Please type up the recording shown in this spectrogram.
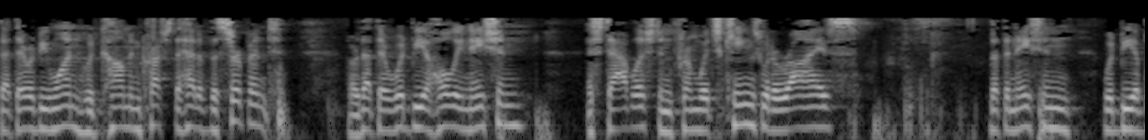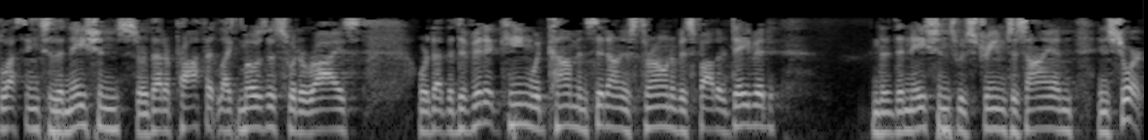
that there would be one who would come and crush the head of the serpent, or that there would be a holy nation established and from which kings would arise, that the nation would be a blessing to the nations, or that a prophet like Moses would arise, or that the Davidic king would come and sit on his throne of his father David, and that the nations would stream to Zion. In short,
